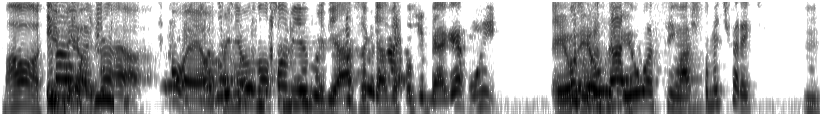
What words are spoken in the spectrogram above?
Mas, ó, que não, mas é, não, é a opinião do nosso amigo. Ele acha que a versão de Mega é ruim. Eu, eu, eu, assim, eu acho totalmente diferente. Hum.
